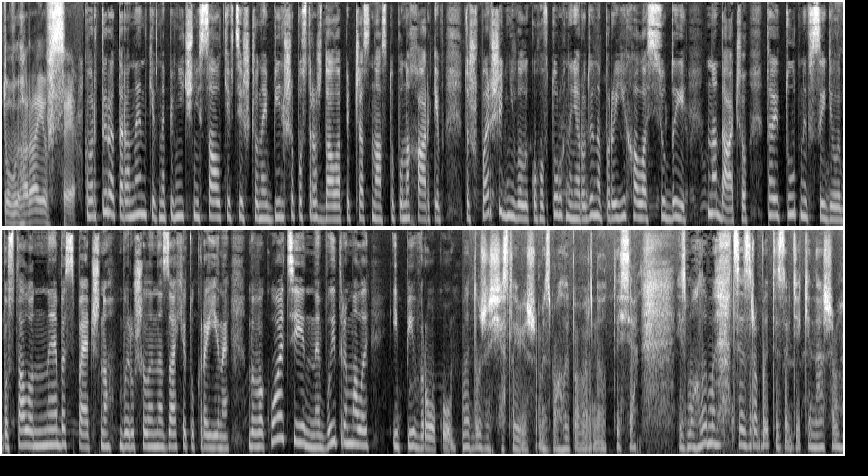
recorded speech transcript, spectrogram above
то вигорає все. Квартира Тараненків на північній Салтівці, що найбільше постраждала під час наступу на Харків. Тож в перші дні великого вторгнення родина переїхала сюди, на дачу. Та й тут не всиділи, бо стало небезпечно. Вирушили на захід України. В евакуації не витримали і півроку. Ми дуже щасливі, що ми змогли повернутися. І змогли ми це зробити завдяки нашим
